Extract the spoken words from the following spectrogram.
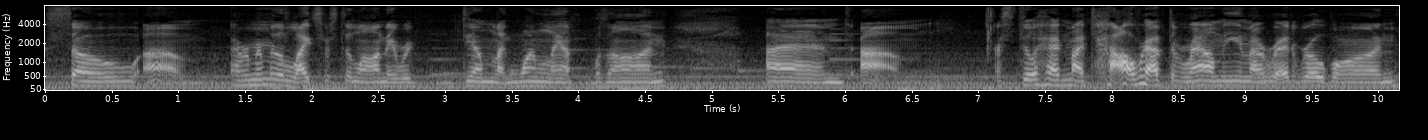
So um, I remember the lights were still on. They were dim, like one lamp was on. And um, I still had my towel wrapped around me and my red robe on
